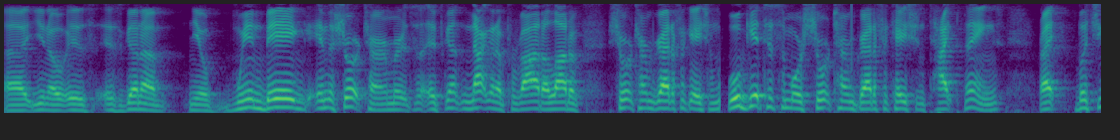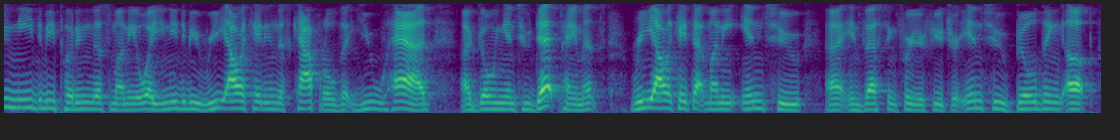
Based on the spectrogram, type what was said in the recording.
uh, you know is is gonna you know win big in the short term, or it's it's not going to provide a lot of short-term gratification. We'll get to some more short-term gratification type things right? But you need to be putting this money away. You need to be reallocating this capital that you had uh, going into debt payments, reallocate that money into uh, investing for your future, into building up.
